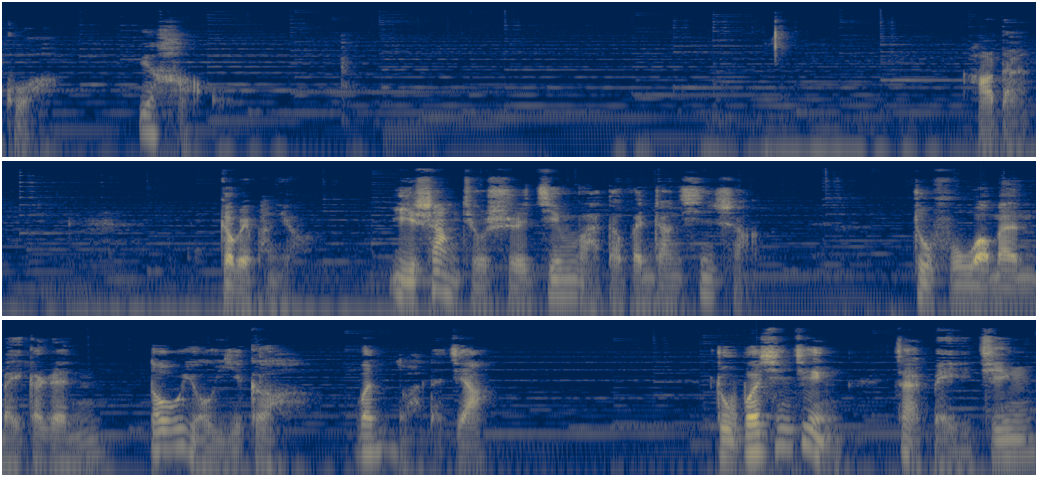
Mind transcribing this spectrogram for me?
过越好。好的，各位朋友，以上就是今晚的文章欣赏。祝福我们每个人都有一个温暖的家。主播心静在北京，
